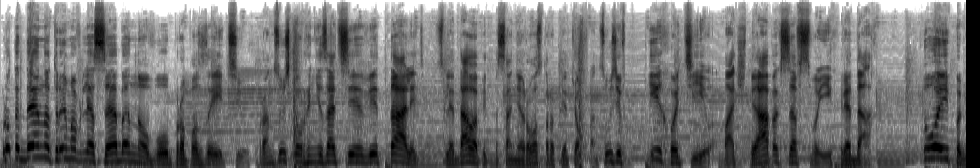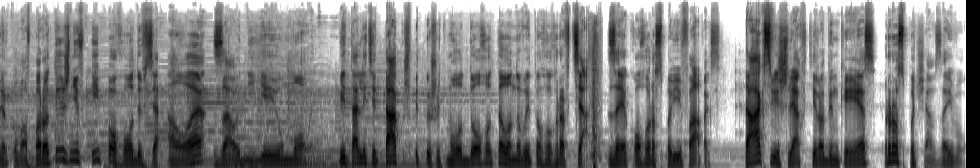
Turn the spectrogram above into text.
Проте Ден отримав для себе нову пропозицію. Французька організація Vitality розглядала підписання ростеру п'ятьох французів і хотіла бачити Апекса в своїх рядах. Той поміркував пару тижнів і погодився, але за однієї умови. Vitality також підпишуть молодого талановитого гравця, за якого розповів Апекс. Так свій шлях в Тір 1 КС розпочав зайву.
